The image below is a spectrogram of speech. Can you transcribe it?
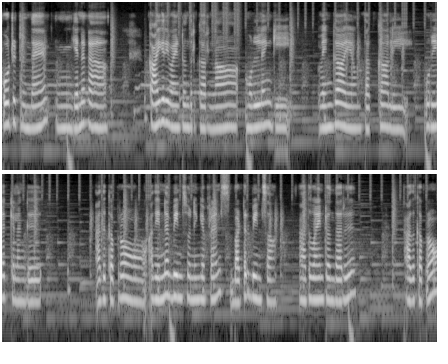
போட்டுட்டு இருந்தேன். என்னென்ன காய்கறி வாங்கிட்டு வந்திருக்காருன்னா முள்ளங்கி வெங்காயம் தக்காளி உருளைக்கிழங்கு அதுக்கப்புறம் அது என்ன பீன்ஸ் சொன்னீங்க ஃப்ரெண்ட்ஸ் பட்டர் பீன்ஸா அது வாங்கிட்டு வந்தார். அதுக்கப்புறம்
